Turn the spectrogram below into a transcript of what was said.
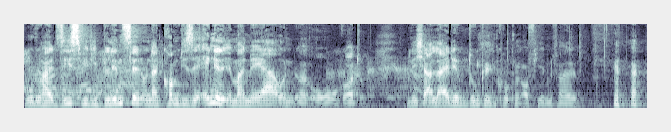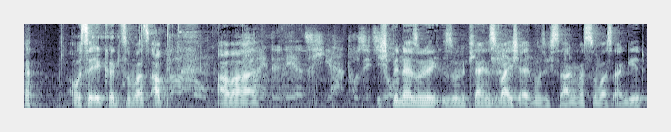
wo du halt siehst, wie die blinzeln und dann kommen diese Engel immer näher und oh Gott, nicht alleine im Dunkeln gucken auf jeden Fall. Außer ihr könnt sowas ab. Aber ich bin da so, eine, so ein kleines Weichei, muss ich sagen, was sowas angeht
